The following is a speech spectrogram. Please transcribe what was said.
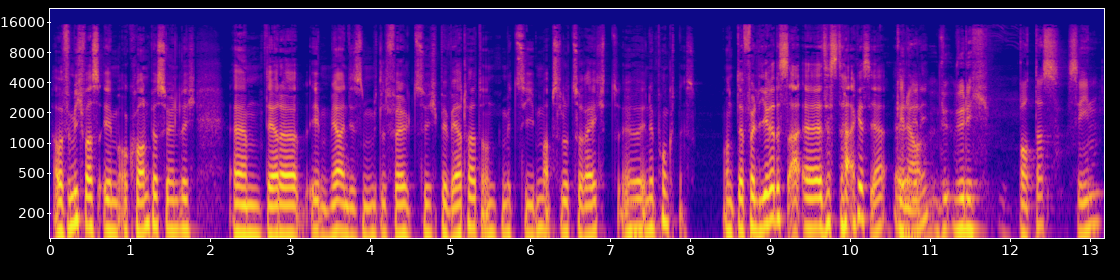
aber für mich war es eben Ocon persönlich, ähm, der da eben ja in diesem Mittelfeld sich bewährt hat und mit sieben absolut zu Recht äh, mhm. in den Punkten ist. Und der Verlierer des, äh, des Tages, ja. Äh, genau, würde ich Bottas sehen,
